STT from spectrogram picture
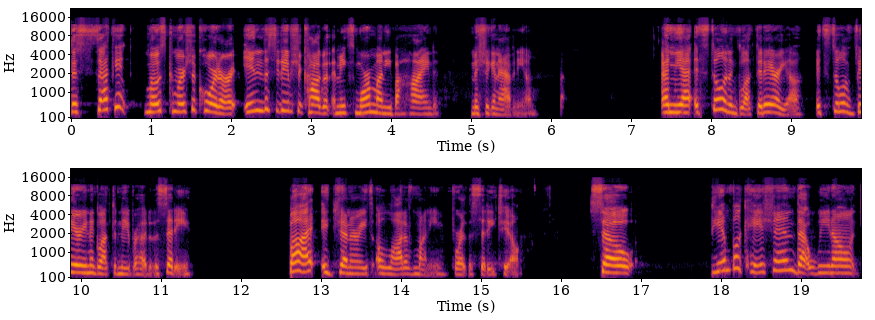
the second most commercial corridor in the city of Chicago that makes more money behind Michigan Avenue. And yet it's still a neglected area. It's still a very neglected neighborhood of the city. But it generates a lot of money for the city too. So the implication that we don't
